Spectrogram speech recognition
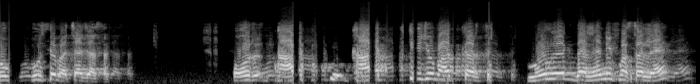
फूग से बचा जा सकता और खाद की- जो बात करते हैं, मूंग एक दलहनी फ़सल है,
